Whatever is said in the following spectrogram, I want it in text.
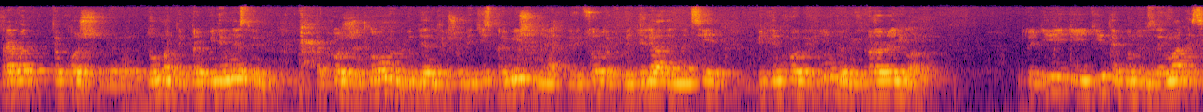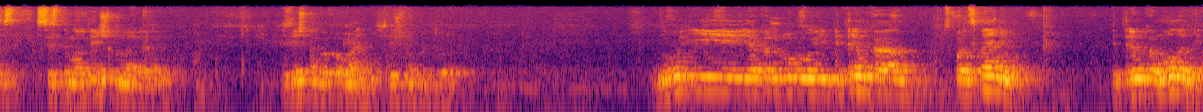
треба також е, думати при будівництві також житлових будинків, щоб якісь приміщення відсоток виділяли на ці підліткові клуби в мікрорайонах. Тоді і діти будуть займатися систематично е, фізичним вихованням, фізичною культурою. Ну і я кажу, і підтримка спортсменів, підтримка молоді.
